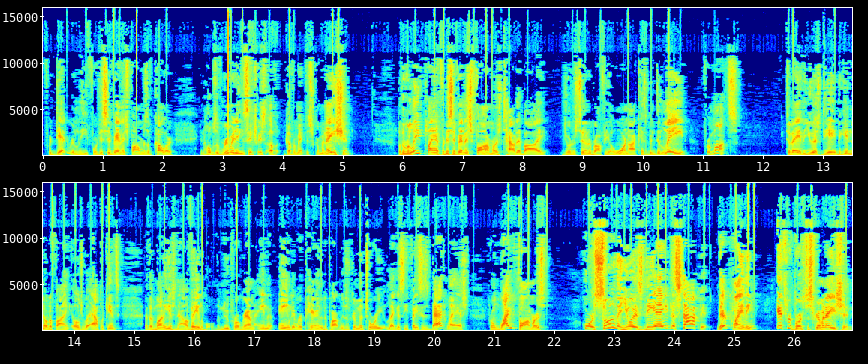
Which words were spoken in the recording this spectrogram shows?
for debt relief for disadvantaged farmers of color in hopes of remedying centuries of government discrimination. But the relief plan for disadvantaged farmers, touted by Georgia Senator Raphael Warnock, has been delayed for months. Today, the USDA began notifying eligible applicants that the money is now available. The new program aimed at repairing the department's discriminatory legacy faces backlash from white farmers who are suing the USDA to stop it. They're claiming it's reverse discrimination.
